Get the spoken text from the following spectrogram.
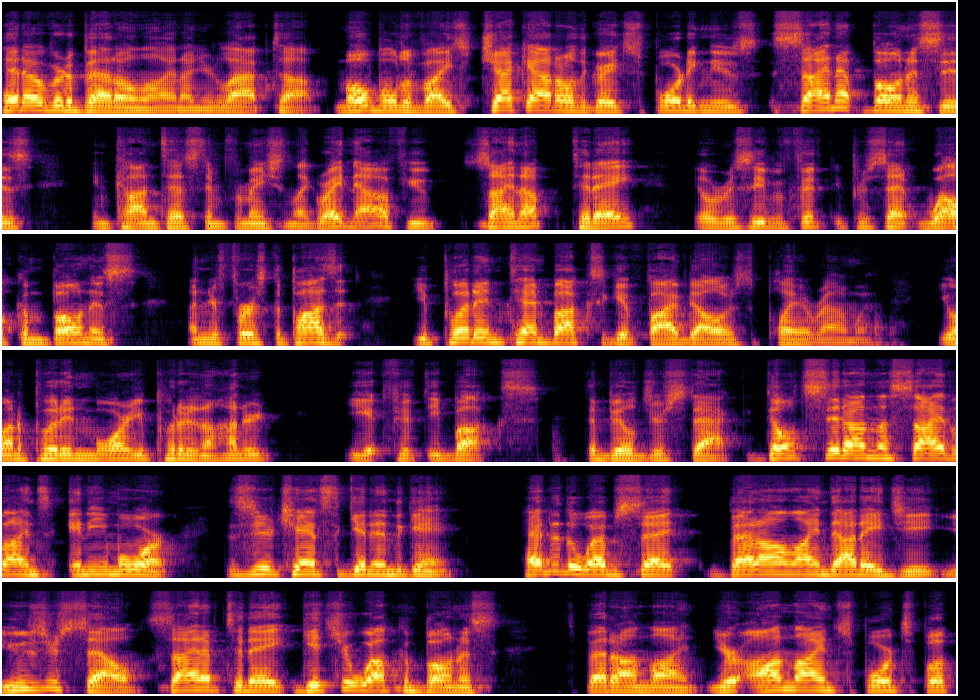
Head over to Bet Online on your laptop, mobile device. Check out all the great sporting news, sign up bonuses, and contest information. Like right now, if you sign up today, you'll receive a 50% welcome bonus on your first deposit. You put in 10 bucks, you get $5 to play around with. You want to put in more, you put in 100, you get 50 bucks to build your stack. Don't sit on the sidelines anymore. This is your chance to get in the game. Head to the website, betonline.ag, use your cell, sign up today, get your welcome bonus. It's Bet Online, your online sportsbook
